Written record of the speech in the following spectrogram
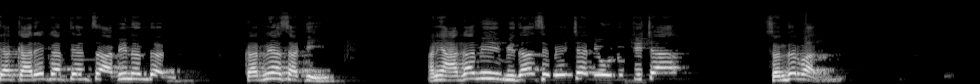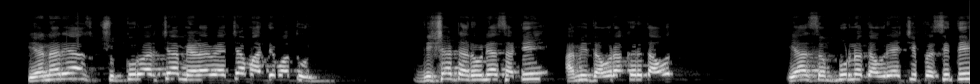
त्या कार्यकर्त्यांचं अभिनंदन करण्यासाठी आणि आगामी विधानसभेच्या निवडणुकीच्या संदर्भात येणाऱ्या शुक्रवारच्या मेळाव्याच्या माध्यमातून दिशा ठरवण्यासाठी आम्ही दौरा करत आहोत. या संपूर्ण दौऱ्याची प्रसिद्धी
